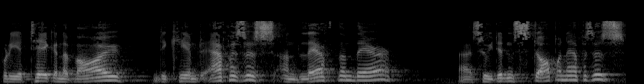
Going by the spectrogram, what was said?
for he had taken a vow, and he came to Ephesus and left them there. Uh, so he didn't stop in Ephesus.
